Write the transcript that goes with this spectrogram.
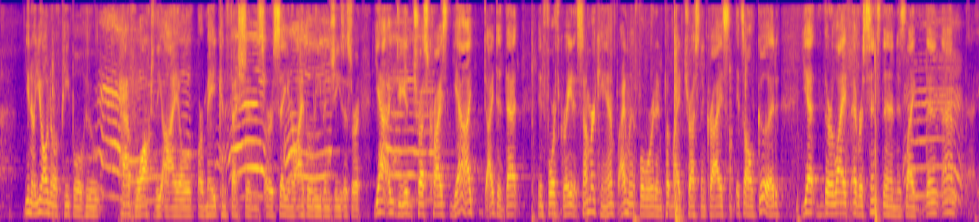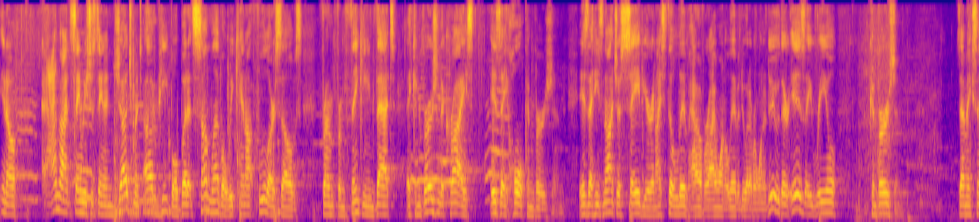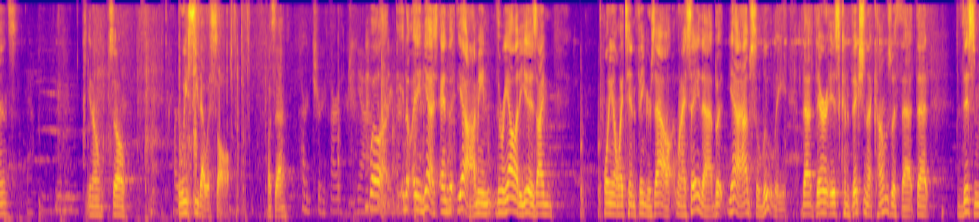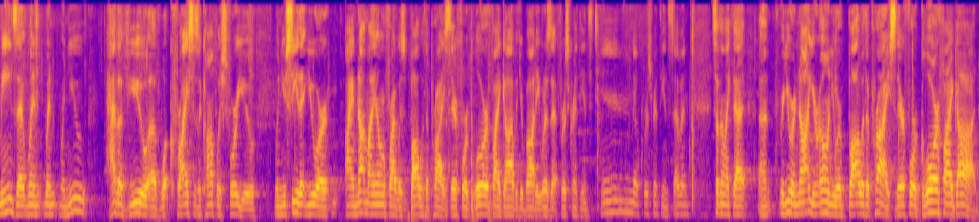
you know, you all know of people who have walked the aisle or made confessions or say, you know, I believe in Jesus or, yeah, do you trust Christ? Yeah, I, I did that in fourth grade at summer camp. I went forward and put my trust in Christ. It's all good. Yet their life ever since then is like, then, um, you know, I'm not saying we should stand in judgment of people, but at some level we cannot fool ourselves from, from thinking that a conversion to Christ is a whole conversion is that he's not just Savior and I still live however I want to live and do whatever I want to do. There is a real conversion. Does that make sense? Yeah. You know, so we see that with Saul. What's that? Hard truth. Hard, yeah. Well, you know, and yes, and the, yeah, I mean, the reality is I'm pointing all my ten fingers out when I say that, but yeah, absolutely, that there is conviction that comes with that. That this means that when when when you have a view of what Christ has accomplished for you, when you see that you are, I am not my own, for I was bought with a price. Therefore, glorify God with your body. What is that? 1 Corinthians 10? No, 1 Corinthians 7? Something like that. Um, you are not your own, you are bought with a price. Therefore, glorify God.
